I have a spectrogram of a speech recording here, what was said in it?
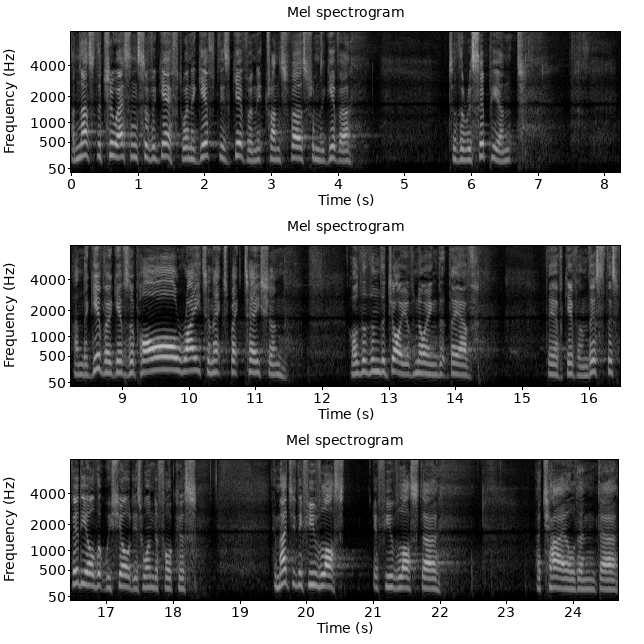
And that's the true essence of a gift. When a gift is given, it transfers from the giver to the recipient, and the giver gives up all right and expectation other than the joy of knowing that they have, they have given. This, this video that we showed is wonderful because imagine if you've lost, if you've lost a, a child and uh,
